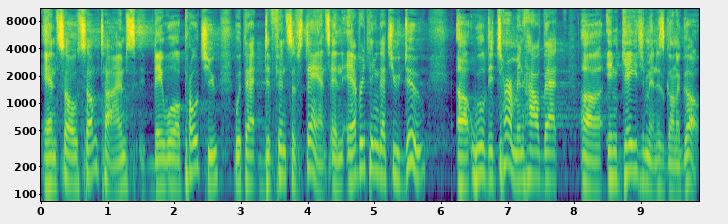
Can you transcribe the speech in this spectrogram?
And so sometimes they will approach you with that defensive stance, and everything that you do uh, will determine how that uh, engagement is going to go.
